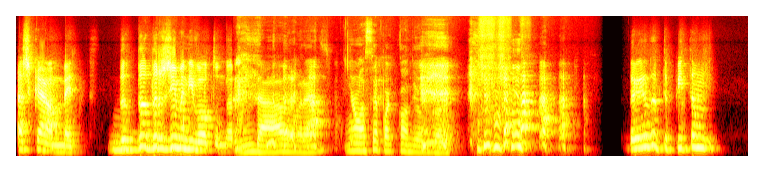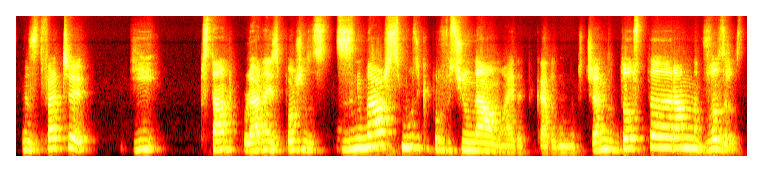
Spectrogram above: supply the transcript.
аз ще кажа мед. Да, да държиме нивото на Да, добре. Ама все пак кондио отгоре. Тръгна да те питам за това, че ти стана популярна и започна да се занимаваш с музика професионално, айде така да го наречем, на доста ранна възраст.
